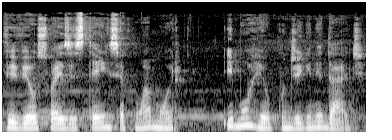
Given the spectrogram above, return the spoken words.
viveu sua existência com amor e morreu com dignidade.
